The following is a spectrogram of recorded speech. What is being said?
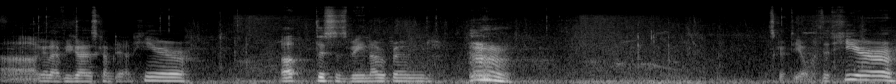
I'm gonna have you guys come down here. Oh, this has been opened. Let's go deal with it here.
